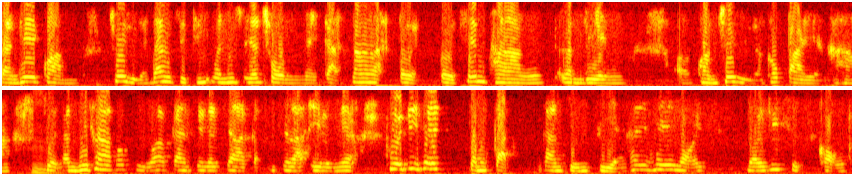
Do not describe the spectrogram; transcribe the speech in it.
การให้ความช่วยเหลือด้านสิทธิมนุษยชนในการสร้างเปิดเปิดเส้นทางลำเลียงเอ่อ ความช่วยเหลือเข้าไปอะนะคะอืมส่วนอันที่ห้าก็คือว่าการเจรจากับอิสราเอลเนี่ยเพื่อที่จะจำกัดการสูญเสียให้ให้น้อยน้อยที่สุดของพ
